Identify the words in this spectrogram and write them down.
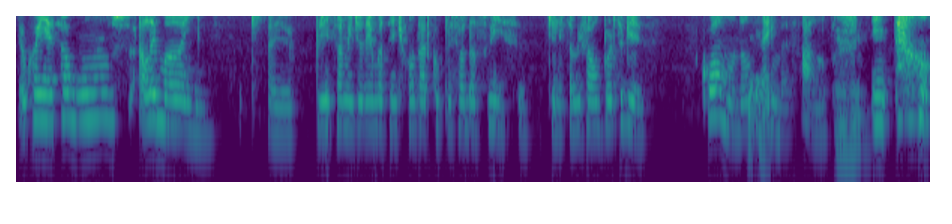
eu conheço alguns alemães, principalmente eu tenho bastante contato com o pessoal da Suíça, que eles também falam português. Como? Não sei, mas falam. Uhum. Então,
